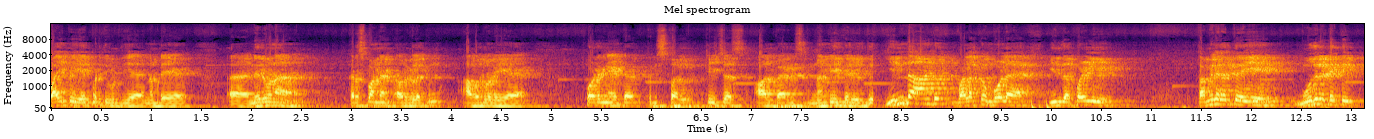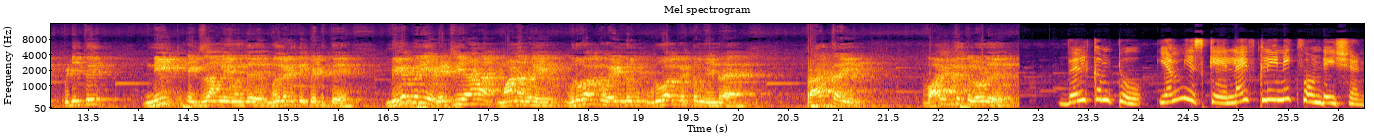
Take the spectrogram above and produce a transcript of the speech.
வாய்ப்பை ஏற்படுத்தி கொடுத்த நம்முடைய நிறுவன கரஸ்பாண்டன்ட் அவர்களுக்கும் அவர்களுடைய coordinator principal teachers all parents நன்றி தெரிவித்து இந்த ஆண்டும் வழக்கம் போல இந்த பள்ளி தமிழகத்திலேயே முதலிடத்தை பிடித்து நீட் எக்ஸாம்லையும் வந்து முதலிடத்தை பிடித்து மிகப்பெரிய வெற்றியான மாணவர்களை உருவாக்க வேண்டும் உருவாக்கட்டும் என்ற பிரார்த்தனை வாழ்த்துக்களோடு welcome to MSK life clinic foundation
